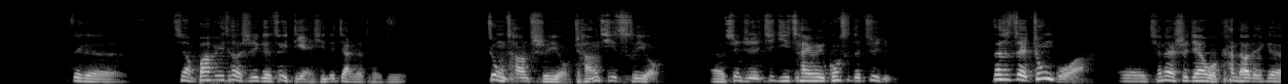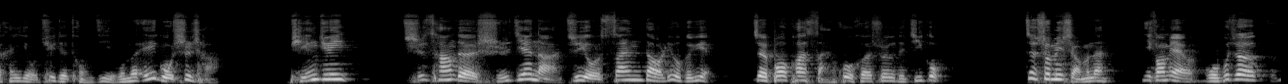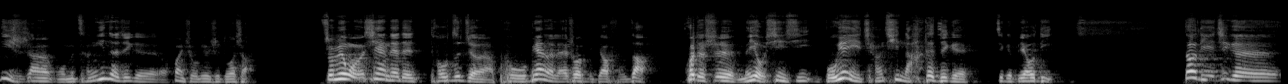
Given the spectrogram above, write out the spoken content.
这个像巴菲特是一个最典型的价值投资，重仓持有、长期持有，呃，甚至积极参与公司的治理。但是在中国啊，呃，前段时间我看到了一个很有趣的统计，我们 A 股市场平均持仓的时间呢只有三到六个月，这包括散户和所有的机构。这说明什么呢？一方面，我不知道历史上我们曾经的这个换手率是多少。说明我们现在的投资者啊，普遍的来说比较浮躁，或者是没有信心，不愿意长期拿的这个这个标的。到底这个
